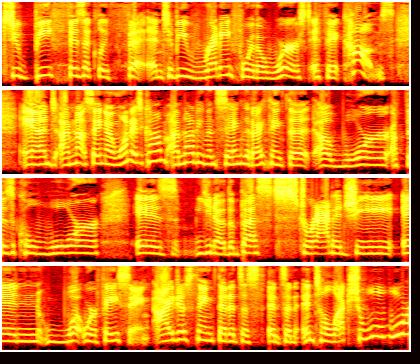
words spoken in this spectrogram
to be physically fit and to be ready for the worst if it comes. And I'm not saying I want it to come. I'm not even saying that I think that a war, a physical war, is, you know, the best strategy in what we're facing. I just think that it's a it's an intellectual war,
